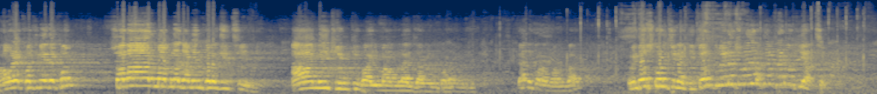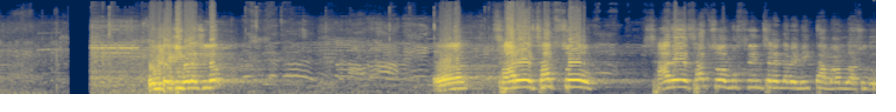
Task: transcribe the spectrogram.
ভাঙড়ে খোঁজ নিয়ে দেখুন, সবার মামলা জামিন করে দিয়েছি। আমি কিন্তু ভাই মামলায় জামিন করা কেন করা মামলা ওই দোষ করেছি নাকি? কেউ তুলে চলে যাবে কি আছে? উল্টে কি বলেছিল? হ্যাঁ? সাড়ে সাতশো সাড়ে সাতশো মুসলিম ছেলের নামে মিথ্যা মামলা শুধু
